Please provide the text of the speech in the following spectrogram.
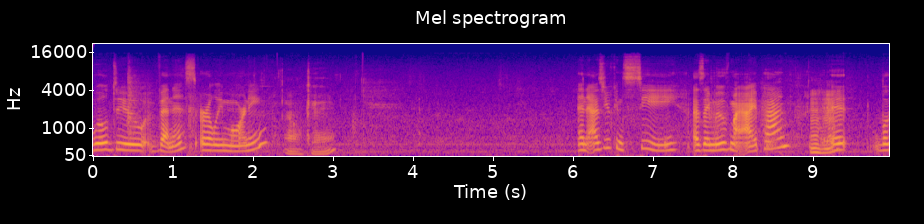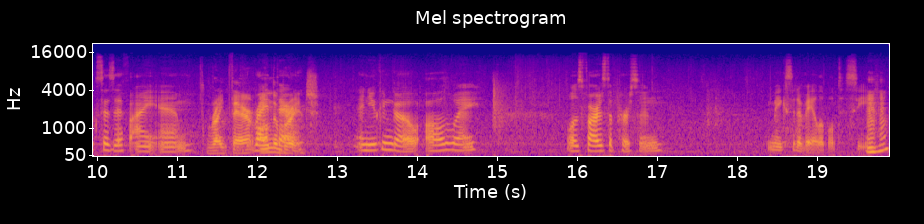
we'll do Venice early morning. Okay. And as you can see, as I move my iPad, mm -hmm. it looks as if I am right there right on the there. bridge. And you can go all the way, well, as far as the person makes it available to see. Mm -hmm.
